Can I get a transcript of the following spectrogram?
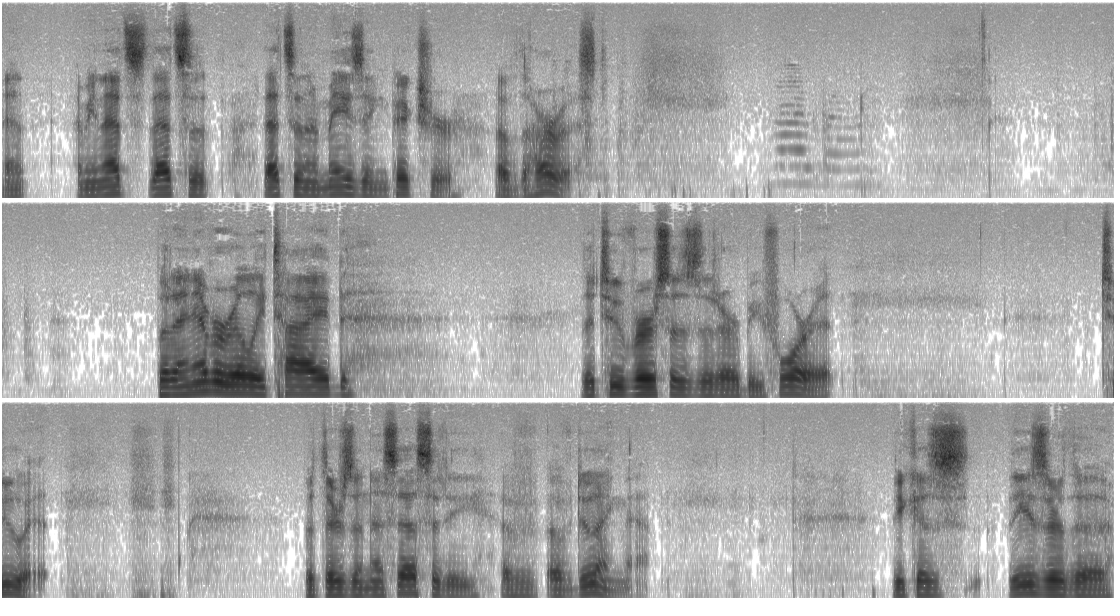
And I mean that's that's a that's an amazing picture of the harvest. But I never really tied the two verses that are before it to it. but there's a necessity of, of doing that. Because these are the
